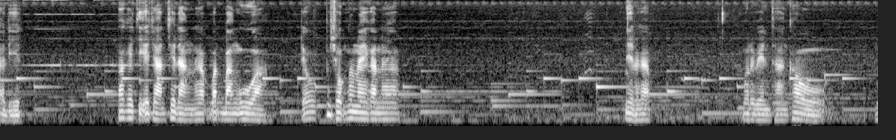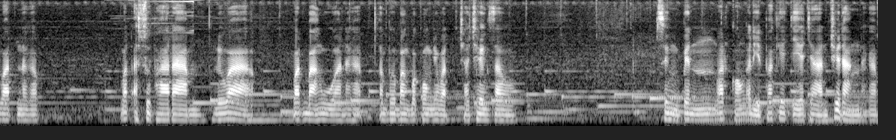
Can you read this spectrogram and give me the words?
อดีต พระเกจิอาจารย์ชื่อดังนะครับ วัดบางอัว เดี๋ยวไปชมข้างในกันนะครับ นี่แหละครับ บริเวณทางเข้าวัดนะครับ วัดอสุภาราม หรือว่าวัดบางวัวนะครับอำเภอบางปะกงจังหวัดฉะเชิงเซาซึ่งเป็นวัดของอดีตพระเกจิอาจารย์ชื่อดังนะครับ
